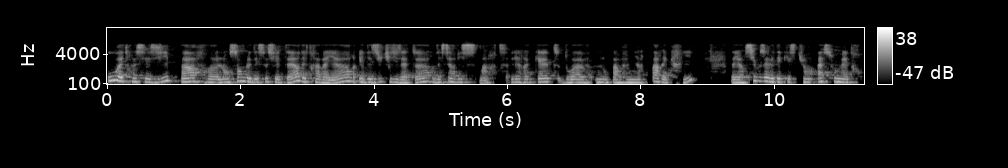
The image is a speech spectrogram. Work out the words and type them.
ou être saisi par euh, l'ensemble des sociétaires, des travailleurs et des utilisateurs des services SMART. Les requêtes doivent nous parvenir par écrit. D'ailleurs, si vous avez des questions à soumettre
